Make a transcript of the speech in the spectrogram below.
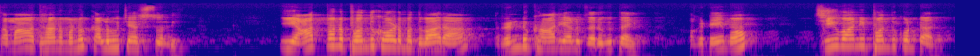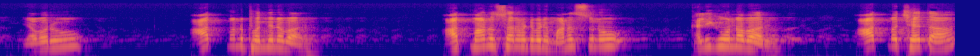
సమాధానమును కలుగు చేస్తుంది. ఈ ఆత్మను పొందుకోవడం ద్వారా రెండు కార్యాలు జరుగుతాయి. ఒకటేమో జీవాన్ని పొందుకుంటారు. ఎవరు? ఆత్మను పొందినవారు. ఆత్మానుసారమైనటువంటి మనస్సును కలిగి ఉన్నవారు. ఆత్మ చేత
